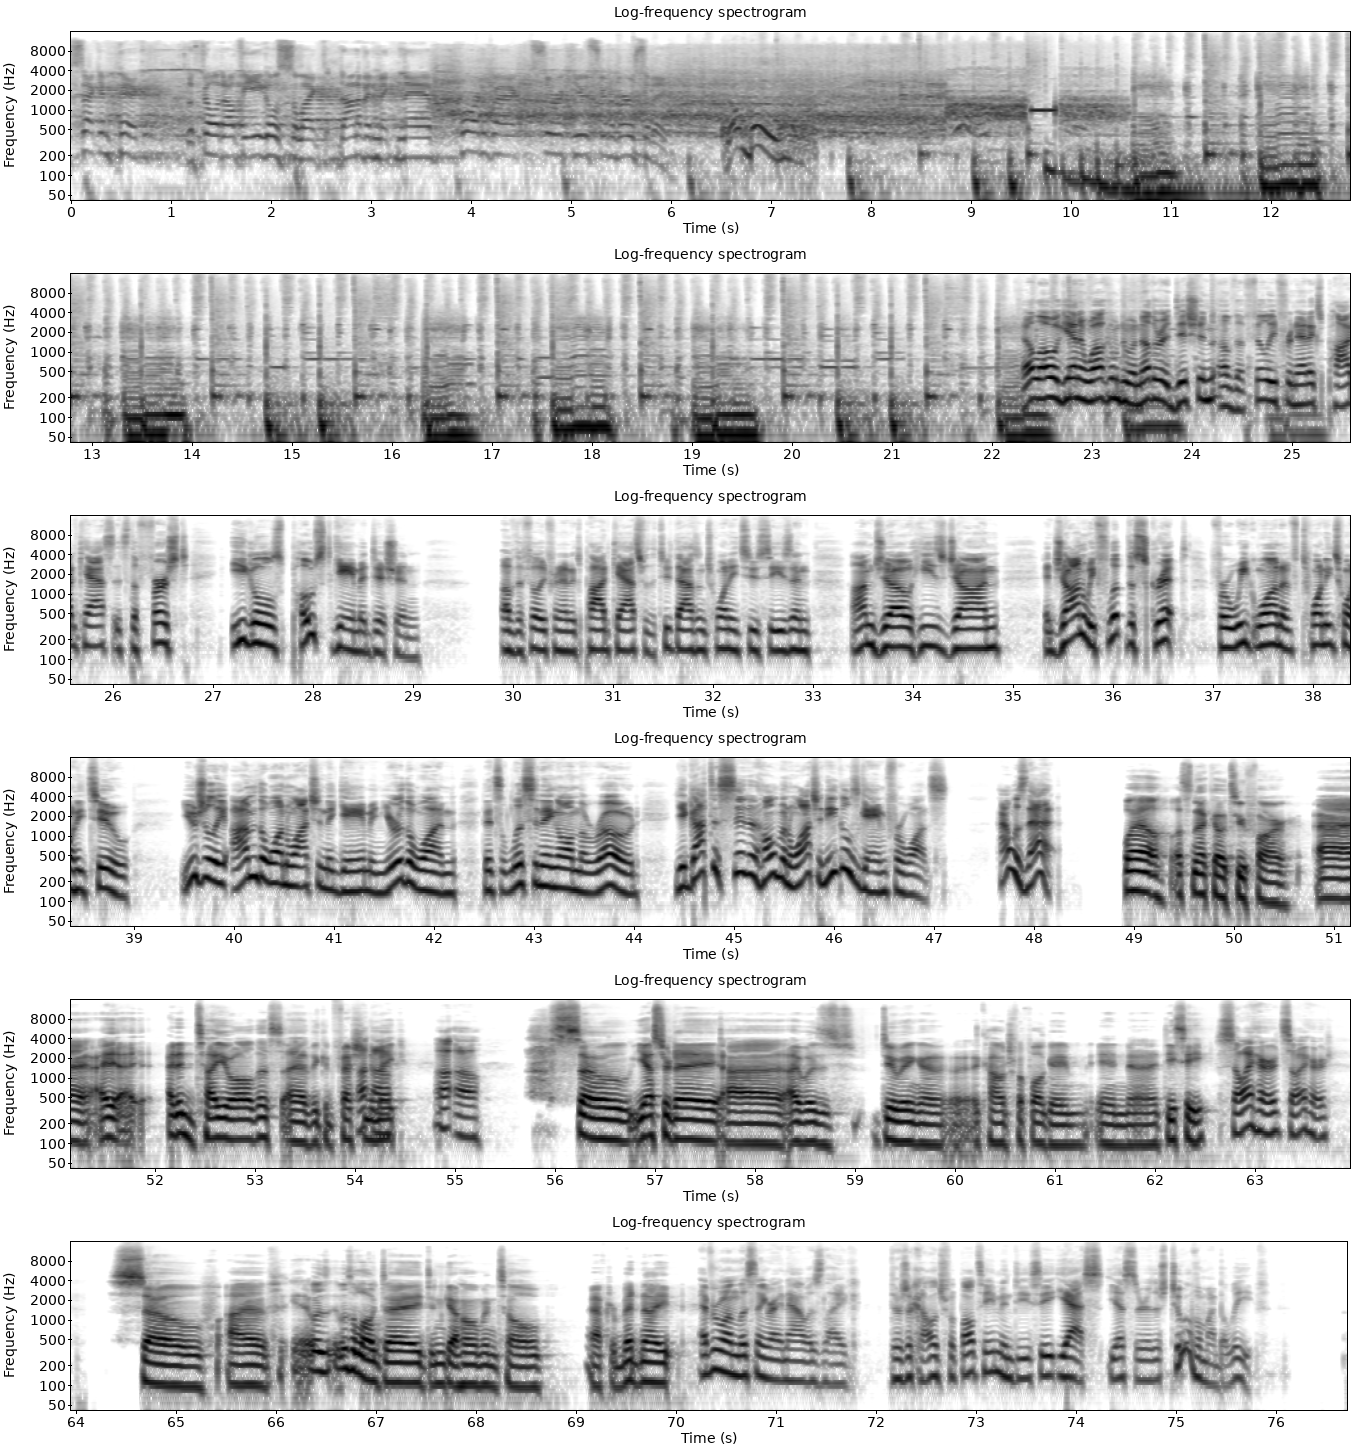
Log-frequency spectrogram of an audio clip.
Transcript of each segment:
the second pick, the Philadelphia Eagles select Donovan McNabb, quarterback, Syracuse University. Don't move. Hello again, and welcome to another edition of the Philly Frenetics podcast. It's the first Eagles post game edition of the Philly Frenetics podcast for the 2022 season. I'm Joe, he's John. And John, we flipped the script for week one of 2022. Usually I'm the one watching the game, and you're the one that's listening on the road. You got to sit at home and watch an Eagles game for once. How was that? Well, let's not go too far. Uh, I, I, I didn't tell you all this. I have a confession Uh-oh. to make. Uh oh. So yesterday, uh, I was doing a, a college football game in uh, DC. So I heard. So I heard. So uh, it was it was a long day. Didn't get home until after midnight. Everyone listening right now is like, "There's a college football team in DC." Yes, yes, there. There's two of them, I believe.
